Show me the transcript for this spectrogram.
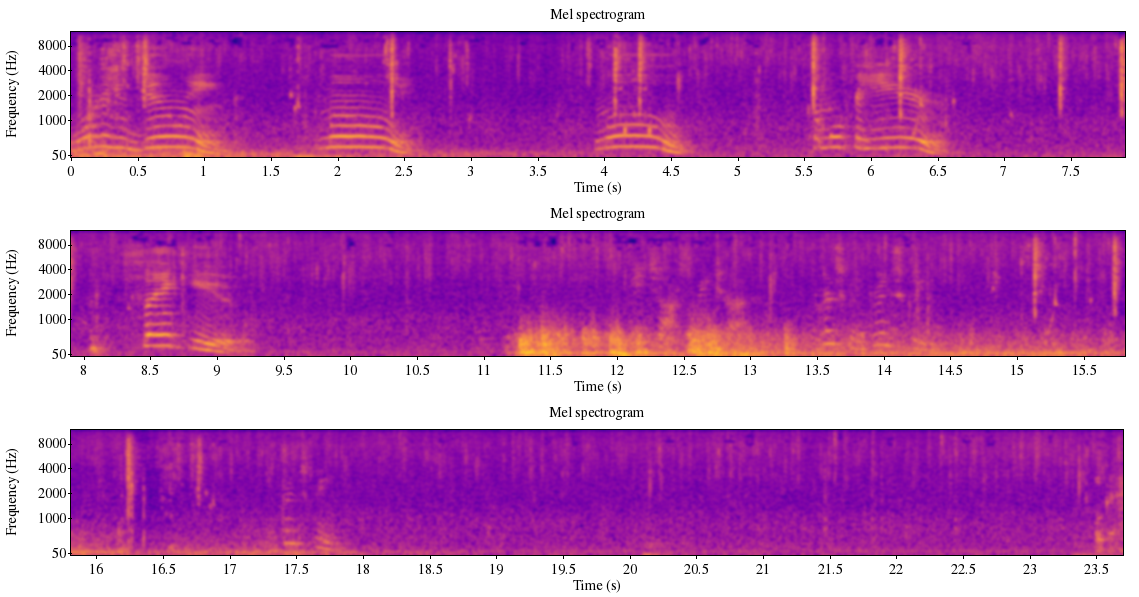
What are you doing? Move! Move! Come over here! Thank you! Screenshot. Print screen, print screen. Print screen. Okay.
